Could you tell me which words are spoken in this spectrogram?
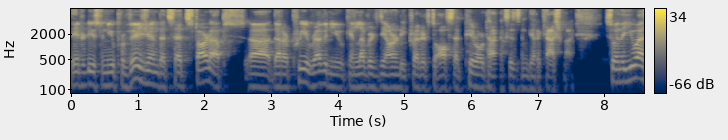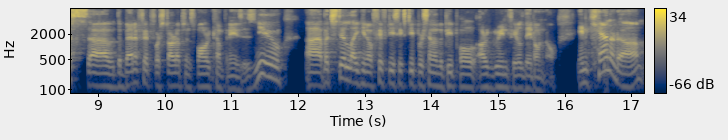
they introduced a new provision that said startups uh, that are pre-revenue can leverage the R&D credits to offset payroll taxes and get a cashback. So in the US, uh, the benefit for startups and smaller companies is new, uh, but still like, you know, 50, 60% of the people are greenfield, they don't know. In Canada,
